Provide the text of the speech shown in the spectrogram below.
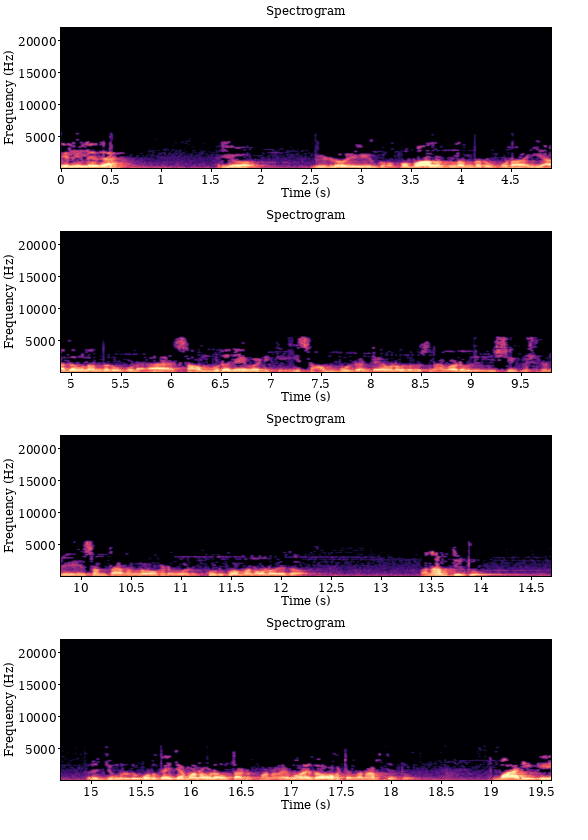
తెలియలేదా? అయ్యో వీళ్ళు ఈ గొప్ప బాలకులందరూ కూడా యాదవులందరూ కూడా సాంబుడు అనేవాడికి ఈ సాంబుడు అంటే ఎవడో తెలిసినా వాడు ఈ శ్రీకృష్ణుడి సంతానంలో ఒకడు వాడు కొడుకో మనవడో ఏదో. One of the two. ప్రజుమ్నుడు కొడుకైతే మనవడు అవుతాడు మనమేమో ఏదో ఒకటి వన్ ఆఫ్ ది టూ. వాడికి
